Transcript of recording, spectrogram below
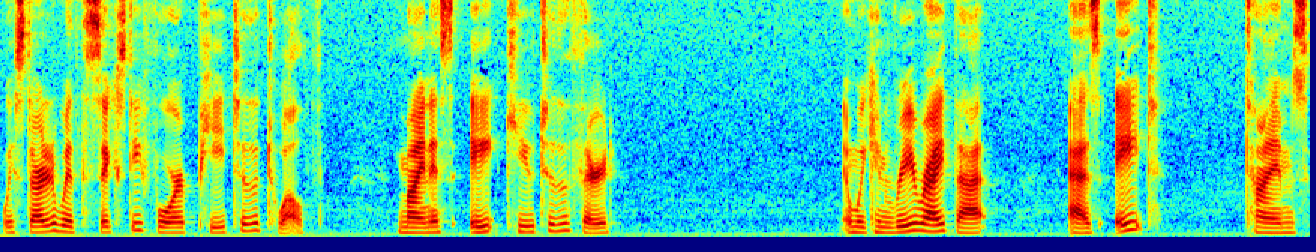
we started with 64p to the 12th minus 8q to the third, and we can rewrite that as 8 times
